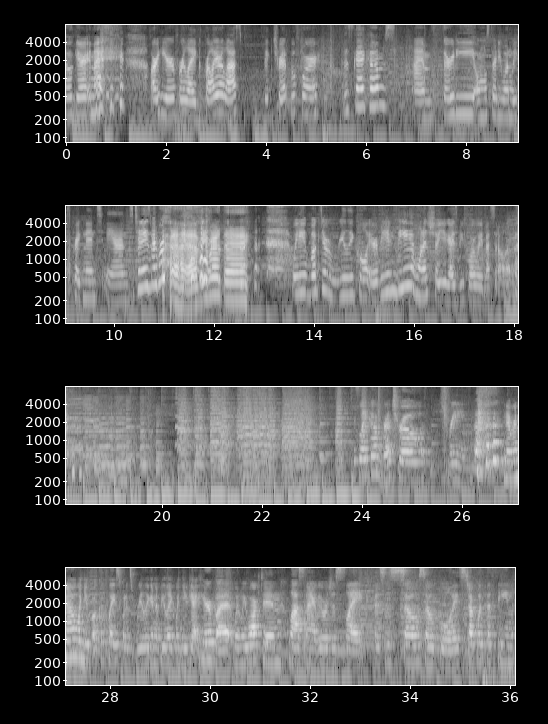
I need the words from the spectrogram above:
So Garett and I are here for like probably our last big trip before this guy comes. I'm 30, almost 31 weeks pregnant, and today's my birthday. Happy birthday! We booked a really cool Airbnb. I want to show you guys before we mess it all up. it's like a retro dream. you never know when you book a place what it's really gonna be like when you get here, but when we walked in last night, we were just like, this is so, so cool. They stuck with the theme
